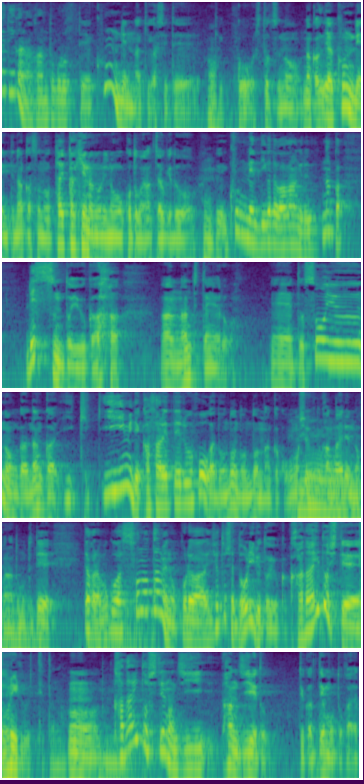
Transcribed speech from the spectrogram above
えていかなあかんところって訓練な気がしててあ。結構一つのなんかいや訓練ってなんかその体育会系なノリの言葉になっちゃうけど、え訓練って言い方が分からんけどなんかレッスンというか あのなんて言ったんやろ。えー、とそういうのがなんかいいいい意味で課されてる方がどんどんどんどんなんかこう面白いこと考えれるのかなと思っててだから僕はそのためのこれはひょっとしたらドリルというか課題としてドリルって言ったな、うん、課題としての、G、反 G8 っていうかデモとかやっ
